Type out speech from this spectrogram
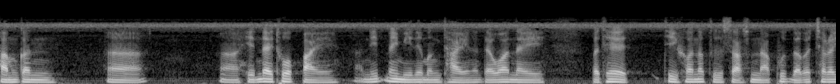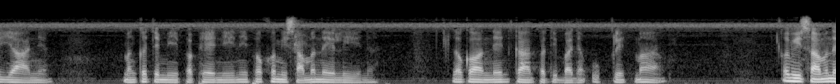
ทำกันเห็นได้ทั่วไป อันนี้ไม่มีในเมืองไทยนะแต่ว่าในประเทศที่เขานับถือศาสนาพุทธแบบวัชรยานเนี่ย มันก็จะมีประเพณีนี้เพราะเขามีสามเณรีนะแล้วก็เน้นการปฏิบัติอย่างอุกฤษมาก ก็มีสามเณ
